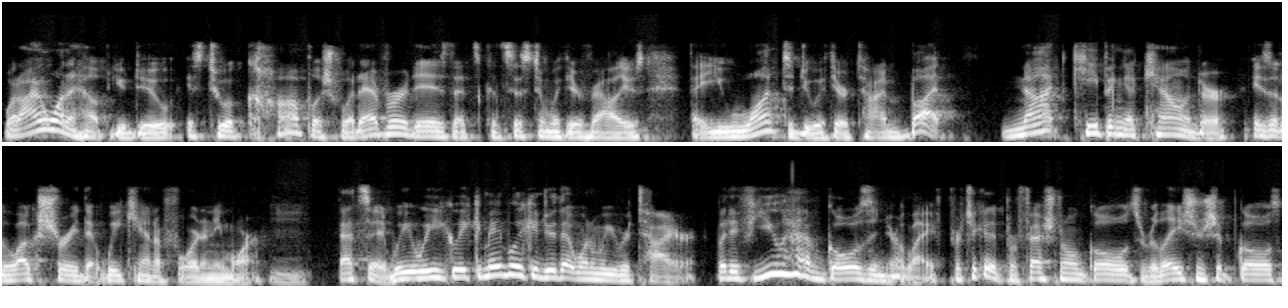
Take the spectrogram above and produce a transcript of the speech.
What I want to help you do is to accomplish whatever it is that's consistent with your values that you want to do with your time. But not keeping a calendar is a luxury that we can't afford anymore. Hmm. That's it. We, we, we can maybe we can do that when we retire. But if you have goals in your life, particularly professional goals, relationship goals,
